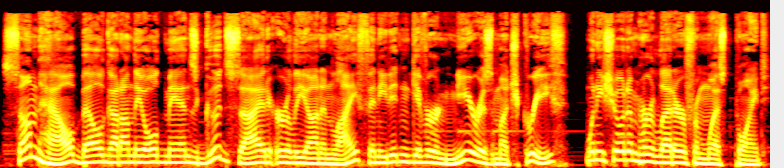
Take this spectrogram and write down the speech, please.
Somehow, Belle got on the old man's good side early on in life, and he didn't give her near as much grief. When he showed him her letter from West Point,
